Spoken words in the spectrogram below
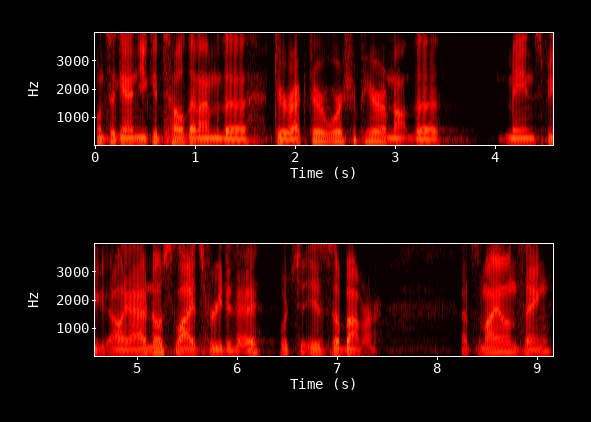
Once again, you can tell that I'm the director of worship here. I'm not the main speaker. Like, I have no slides for you today, which is a bummer. That's my own thing.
